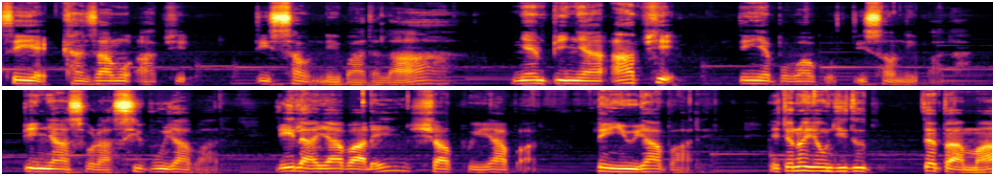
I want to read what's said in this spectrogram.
စိတ်ရဲ့ခံစားမှုအဖြစ်တိဆောက်နေပါသလားဉာဏ်ပညာအဖြစ်တင်းရဲ့ဘဝကိုတိဆောက်နေပါလားပညာဆိုတာစီးပူးရပါတယ်လေ့လာရပါတယ်ရှာဖွေရပါတယ်သင်ယူရပါတယ်ဒီကျွန်တော်ယုံကြည်သူတက်တာမှာ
